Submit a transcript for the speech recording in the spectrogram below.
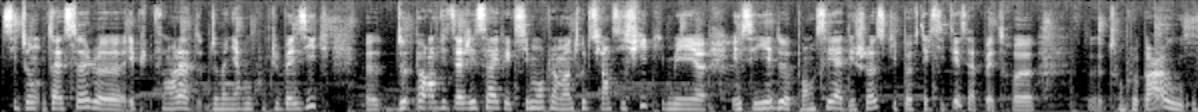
si ton, ta seule, et puis, enfin voilà, de, manière beaucoup plus basique, de pas envisager ça effectivement comme un truc scientifique, mais essayer de penser à des choses qui peuvent t'exciter. Ça peut être ton copain ou, ou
